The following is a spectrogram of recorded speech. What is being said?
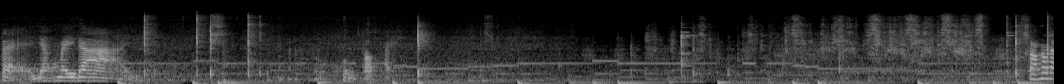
แต่ยังไม่ได้คนต่อไป ช็อกโกแล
